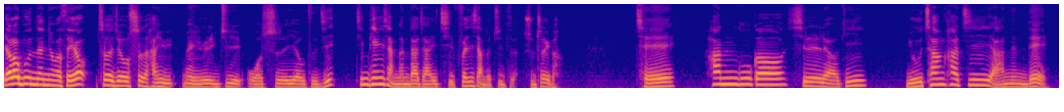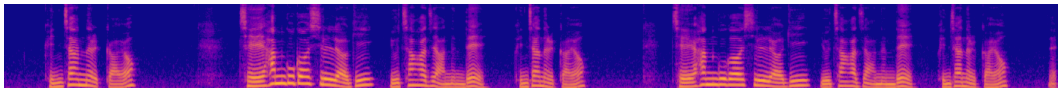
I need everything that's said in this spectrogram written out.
여러분 안녕하세요. 这就是韩语每日一句我是柚子鸡今天想跟大家一起分享的句子是这个제 한국어 실력이 유창하지 않은데 괜찮을까요? 제 한국어 실력이 유창하지 않은데 괜찮을까요? 제 한국어 실력이 유창하지 않은데 괜찮을까요? 哎，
